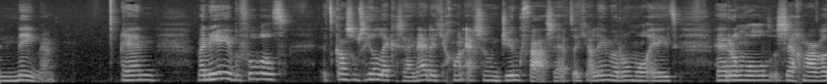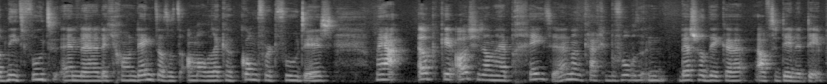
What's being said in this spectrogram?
nemen. En wanneer je bijvoorbeeld het kan soms heel lekker zijn hè? dat je gewoon echt zo'n junkfase hebt. Dat je alleen maar rommel eet. Hè, rommel, zeg maar, wat niet voedt. En uh, dat je gewoon denkt dat het allemaal lekker comfortfood is. Maar ja, elke keer als je dan hebt gegeten, dan krijg je bijvoorbeeld een best wel dikke after dinner dip.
